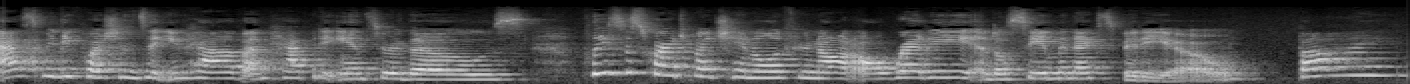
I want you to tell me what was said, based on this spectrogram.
Ask me any questions that you have. I'm happy to answer those. Please subscribe to my channel if you're not already and I'll see you in my next video. Bye!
